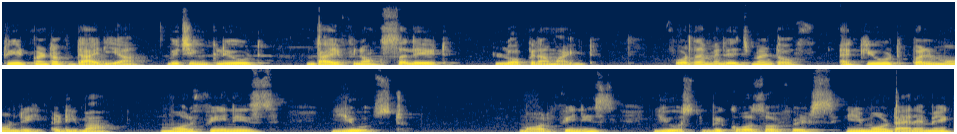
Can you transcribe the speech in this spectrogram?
Treatment of diarrhea, which include diphenoxylate, loperamide. For the management of acute pulmonary edema, morphine is used. Morphine is used because of its hemodynamic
